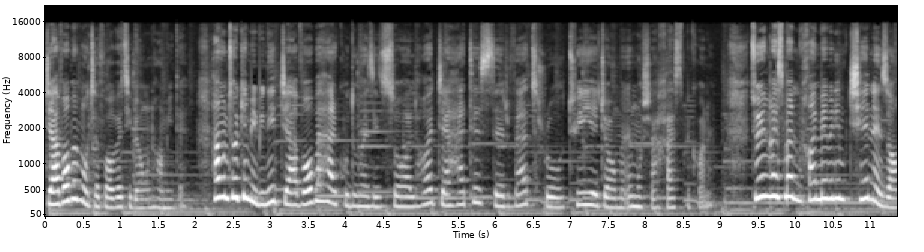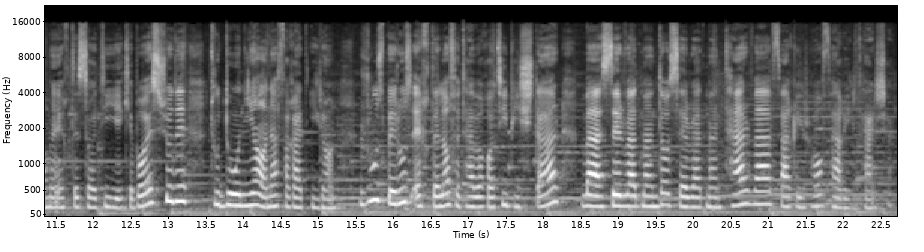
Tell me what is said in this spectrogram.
جواب متفاوتی به اونها میده. همونطور که می‌بینید جواب هر کدوم از این سوالها جهت ثروت رو توی جامعه مشخص می‌کنه. توی این قسمت می‌خوایم ببینیم چه نظام اقتصادیه که باعث شده تو دنیا نه فقط ایران روز به روز اختلاف طبقاتی بیشتر و ثروتمندا ثروتمندتر و فقیرها فقیرتر شد.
